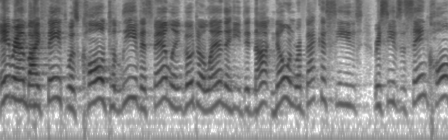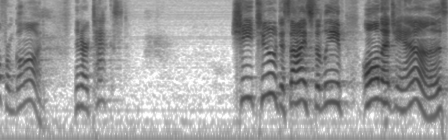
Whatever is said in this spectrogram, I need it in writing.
Abraham, by faith, was called to leave his family and go to a land that he did not know, and Rebekah receives, receives the same call from God in our text. She too decides to leave all that she has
